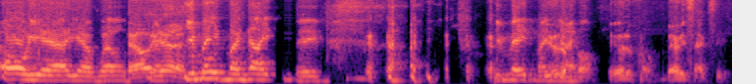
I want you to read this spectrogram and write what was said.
Oh, yeah, yeah. Well, Hell well, yes. you made my night, babe. you made my night. beautiful, beautiful, very sexy.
